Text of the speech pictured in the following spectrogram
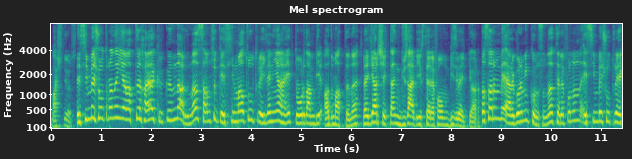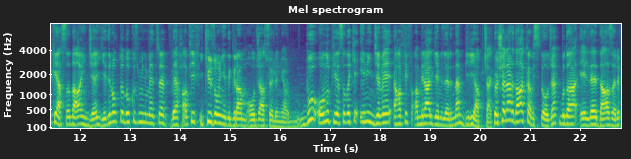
başlıyoruz. S25 Ultra'nın yarattığı hayal kırıklığının ardından Samsung S26 Ultra ile nihayet doğrudan bir adım attığını ve gerçekten güzel bir telefon bizi bekliyor. Tasarım ve ergonomik konusunda telefonun S25 Ultra'ya kıyasla daha ince 7.9 mm ve hafif 217 gram olacağı söyleniyor. Bu onu piyasadaki en ince ve hafif amiral gemilerinden biri yapacak. Köşeler daha kavisli olacak. Bu da elde daha zarif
